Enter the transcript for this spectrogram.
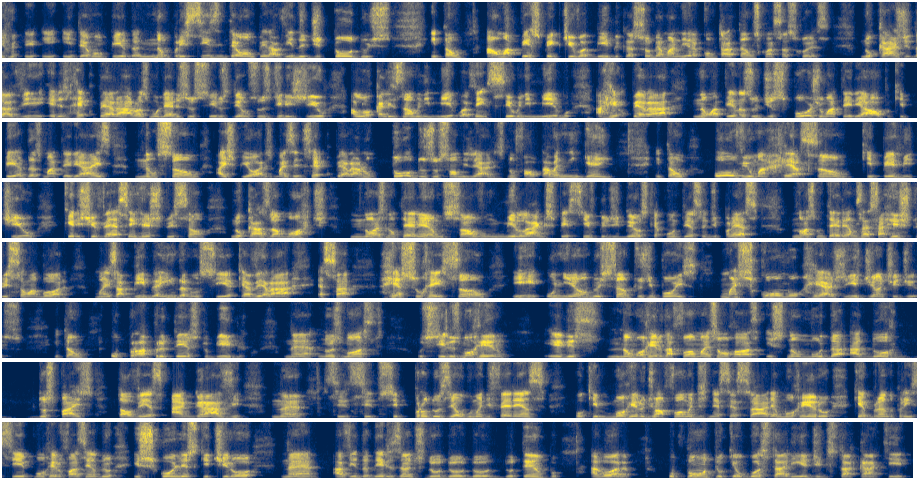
interrompida não precisa interromper a vida de todos. Então, há uma perspectiva bíblica sobre a maneira como tratamos com essas coisas. No caso de Davi, eles recuperaram as mulheres e os filhos, Deus os dirigiu a localizar o inimigo, a vencer o inimigo, a recuperar não apenas o despojo material, porque perdas materiais não são as piores, mas eles recuperaram todos os familiares, não faltava ninguém. Então, houve uma reação que permitiu que eles tivessem restituição. No caso da morte, nós não teremos, salvo um milagre específico de Deus que aconteça depressa, nós não teremos essa restituição agora. Mas a Bíblia ainda anuncia que haverá essa ressurreição e união dos santos depois. Mas como reagir diante disso? Então, o próprio texto bíblico né, nos mostra, os filhos morreram, eles não morreram da forma mais honrosa, isso não muda a dor dos pais, talvez agrave, né, se, se, se produzir alguma diferença, porque morreram de uma forma desnecessária, morreram quebrando princípio, morreram fazendo escolhas que tirou né, a vida deles antes do, do, do, do tempo. Agora, o ponto que eu gostaria de destacar aqui,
